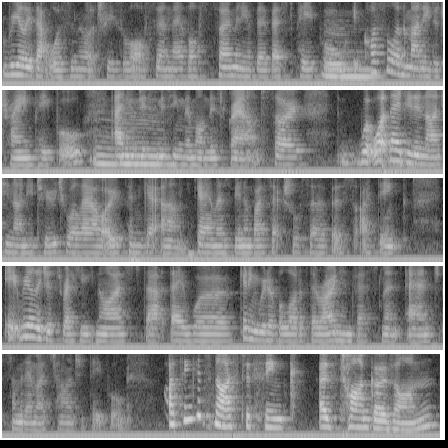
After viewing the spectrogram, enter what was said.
really that was the military's loss and they lost so many of their best people it costs a lot of money to train people and you're dismissing them on this ground so what they did in 1992 to allow open ga- um, gay lesbian and bisexual service i think it really just recognised that they were getting rid of a lot of their own investment and some of their most talented people I think it's nice to think as time goes on,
